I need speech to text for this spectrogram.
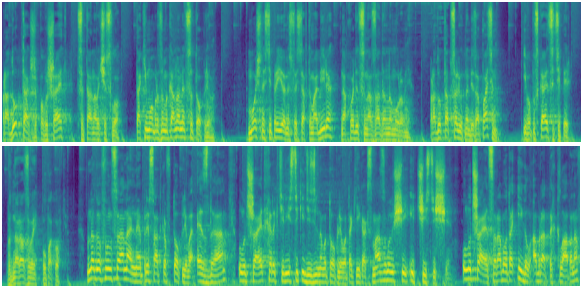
Продукт также повышает цитановое число. Таким образом экономится топливо. Мощность и приемистость автомобиля находятся на заданном уровне. Продукт абсолютно безопасен и выпускается теперь в одноразовой упаковке. Многофункциональная присадка в топливо SDA улучшает характеристики дизельного топлива, такие как смазывающие и чистящие. Улучшается работа игл обратных клапанов,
